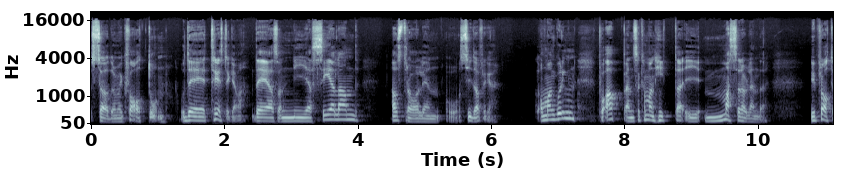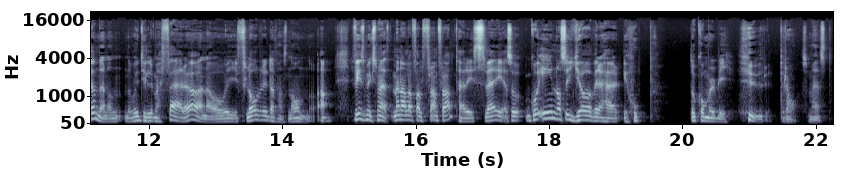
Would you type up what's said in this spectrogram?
söder om ekvatorn. Och det är tre stycken va? Det är alltså Nya Zeeland, Australien och Sydafrika. Om man går in på appen så kan man hitta i massor av länder. Vi pratade om den, det var ju till och med Färöarna och i Florida fanns någon. Och, ja, det finns mycket som helst, men i alla fall framförallt här i Sverige. Så gå in och så gör vi det här ihop. Då kommer det bli hur bra som helst.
